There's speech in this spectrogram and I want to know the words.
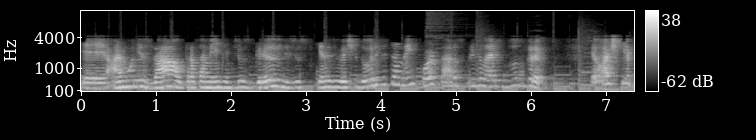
é, harmonizar o tratamento entre os grandes e os pequenos investidores e também cortar os privilégios dos grandes. Eu acho que é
